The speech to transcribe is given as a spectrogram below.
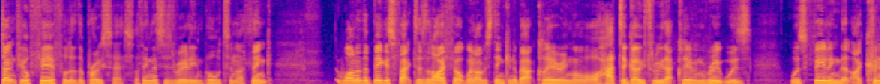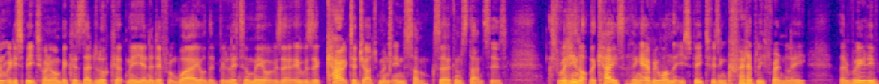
don't feel fearful of the process. I think this is really important. I think one of the biggest factors that I felt when I was thinking about clearing or, or had to go through that clearing route was was feeling that I couldn't really speak to anyone because they'd look at me in a different way or they'd belittle me or it was a it was a character judgment in some circumstances. That's really not the case. I think everyone that you speak to is incredibly friendly. They're really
